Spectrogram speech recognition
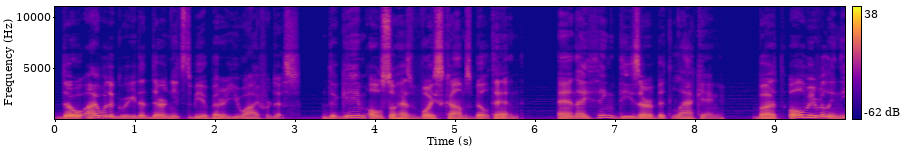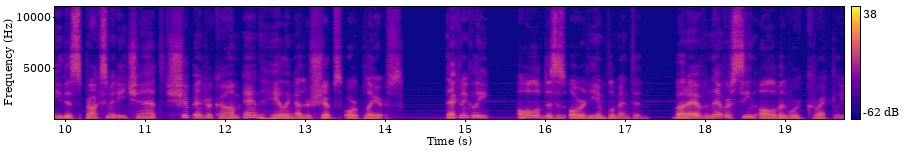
Though I would agree that there needs to be a better UI for this. The game also has voice comms built in, and I think these are a bit lacking. But all we really need is proximity chat, ship intercom, and hailing other ships or players. Technically, all of this is already implemented, but I have never seen all of it work correctly.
